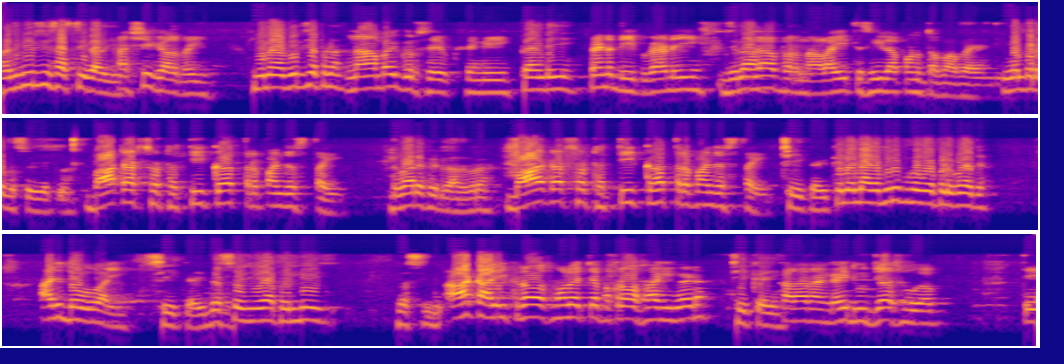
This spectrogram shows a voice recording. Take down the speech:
ਹਾਂਜੀ ਵੀਰ ਜੀ ਸਤਿ ਸ੍ਰੀ ਅਕਾਲ ਜੀ। ਸਤਿ ਸ਼੍ਰੀ ਅਕਾਲ ਬਾਈ। ਕੀ ਨਾਮ ਵੀਰ ਜੀ ਆਪਣਾ? ਨਾਮ ਬਾਈ ਗੁਰਸੇਵਕ ਸਿੰਘ ਜੀ। ਪਿੰਡ ਜੀ? ਪਿੰਡ ਦੀਪਗੜ੍ਹ ਜੀ ਜ਼ਿਲ੍ਹਾ? ਜ਼ਿਲ੍ਹਾ ਬਰਨਾਲਾ ਜੀ ਤਹਿਸੀਲ ਆਪਾਂ ਨੂੰ ਤਪਾ ਪੈ ਜਾਂਦੀ। ਨੰਬਰ ਦੱਸੋ ਜੀ ਆਪਣਾ। 62838 ਦੁਬਾਰੇ ਫਿਰ ਦੱਸ ਭਰਾ। 62838 ਠੀਕ ਹੈ ਜੀ ਕਿੰਨੇ ਨਗ ਵੀਰ ਬਕਾਊ ਆਪਣੇ ਕੋਲ ਅੱਜ? ਅੱਜ ਦੋ ਆ ਜੀ। ਠੀਕ ਹੈ ਜੀ ਦੱਸੋ ਜੀ ਆ ਪਹਿਲੀ ਜੀ। ਆਹ ਕਾਲੀ ਕ੍ਰਾਸ ਮੋਲੇ ਚਿਪ ਕ੍ਰਾਸ ਆ ਗਈ ਬੇੜ। ਠੀਕ ਹੈ ਜੀ। ਕਾਲਾ ਰੰਗ ਆ ਜੀ ਦੂਜਾ ਸੂਆ ਤੇ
